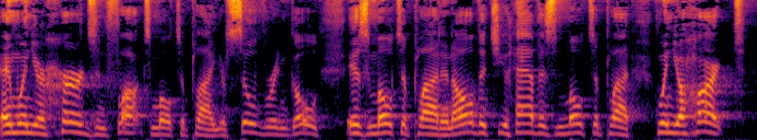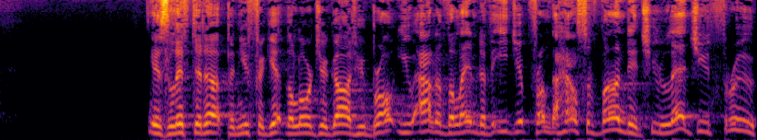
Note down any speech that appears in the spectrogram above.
And when your herds and flocks multiply, your silver and gold is multiplied, and all that you have is multiplied. When your heart is lifted up and you forget the Lord your God who brought you out of the land of Egypt from the house of bondage, who led you through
